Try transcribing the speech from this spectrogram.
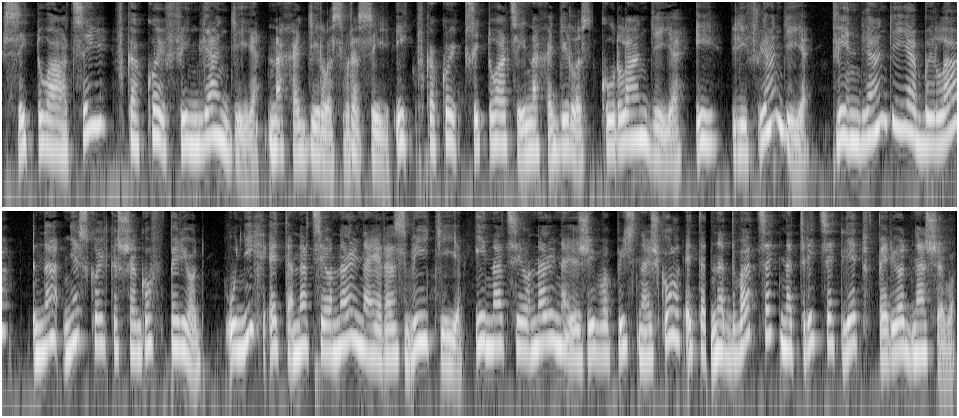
ситуации, в какой Финляндия находилась в России и в какой ситуации находилась Курландия и Лифляндия, Финляндия была на несколько шагов вперед. У них это национальное развитие и национальная живописная школа – это на 20 на 30 лет вперед нашего.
